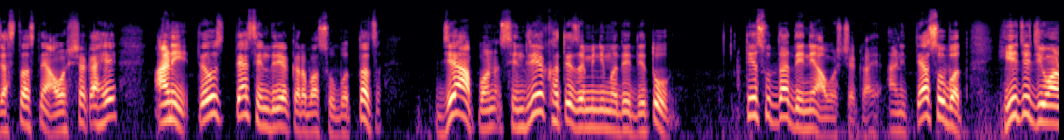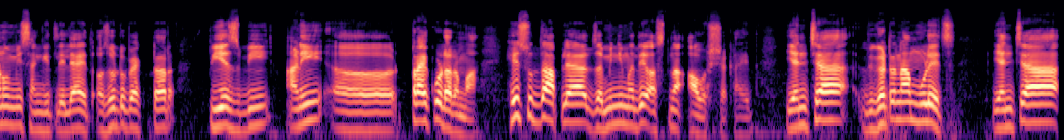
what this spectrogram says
जास्त असणे आवश्यक आहे आणि तोच त्या सेंद्रिय कर्बासोबतच जे आपण सेंद्रिय खते जमिनीमध्ये देतो ते सुद्धा देणे आवश्यक आहे. आणि त्यासोबत हे जे जीवाणू मी सांगितलेले आहेत अझोटोबॅक्टर पी एस बी आणि ट्रायकोडर्मा हे सुद्धा आपल्या जमिनीमध्ये असणं आवश्यक आहेत. यांच्या विघटनामुळेच यांच्या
